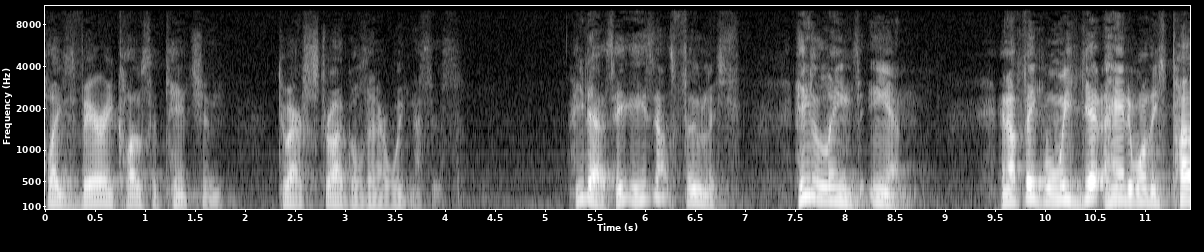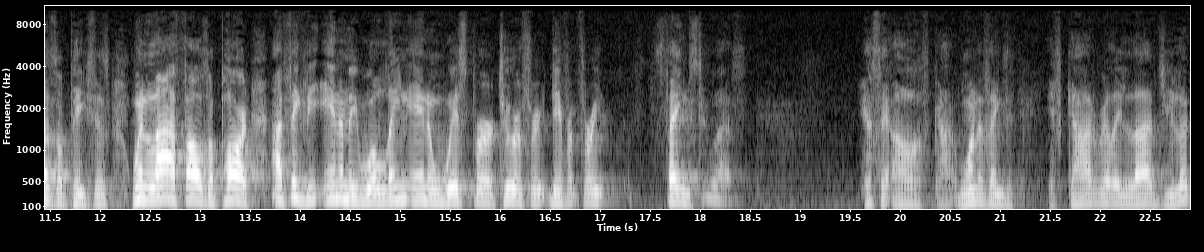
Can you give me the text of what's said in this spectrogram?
plays very close attention to our struggles and our weaknesses. He does. He, he's not foolish. He leans in. And I think when we get handed one of these puzzle pieces, when life falls apart, I think the enemy will lean in and whisper two or three different three things to us. He'll say, Oh, if God, one of the things, if God really loved you, look,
